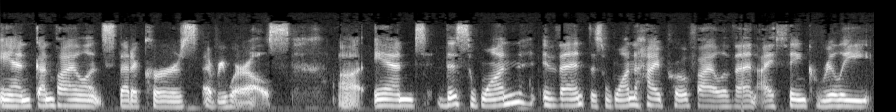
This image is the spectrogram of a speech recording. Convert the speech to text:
and gun violence that occurs everywhere else. Uh, and this one event, this one high profile event, I think really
